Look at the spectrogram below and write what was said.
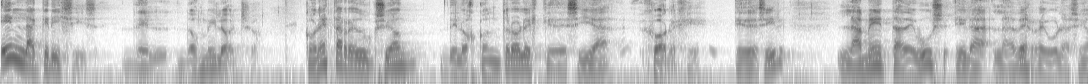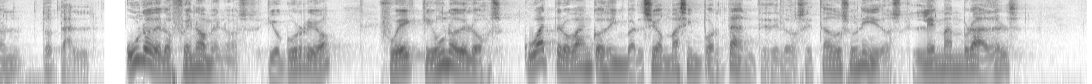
En la crisis del 2008, con esta reducción de los controles que decía Jorge, es decir, la meta de Bush era la desregulación total. Uno de los fenómenos que ocurrió fue que uno de los cuatro bancos de inversión más importantes de los Estados Unidos, Lehman Brothers,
